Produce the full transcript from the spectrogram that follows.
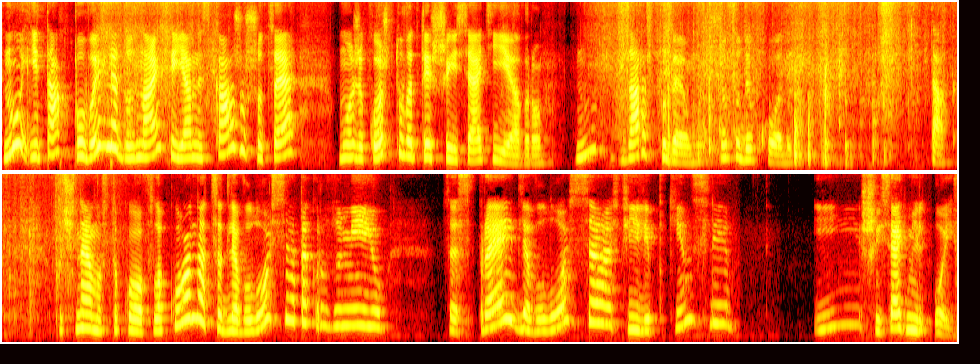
Ну і так, по вигляду, знаєте, я не скажу, що це може коштувати 60 євро. Ну, зараз подивимось, що туди входить. Так, почнемо з такого флакона. Це для волосся, я так розумію. Це спрей для волосся Філіп Кінслі. І 60 мл. Ой,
